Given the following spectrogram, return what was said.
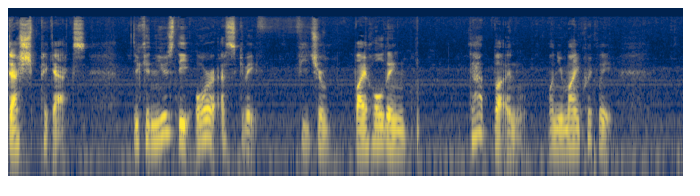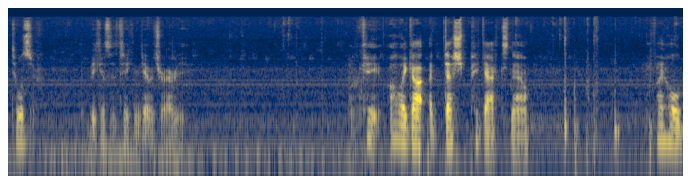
Dash pickaxe. You can use the ore excavate feature by holding that button when you mine quickly tools are because it's taking damage for every. Okay, oh, I got a dash pickaxe now. If I hold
